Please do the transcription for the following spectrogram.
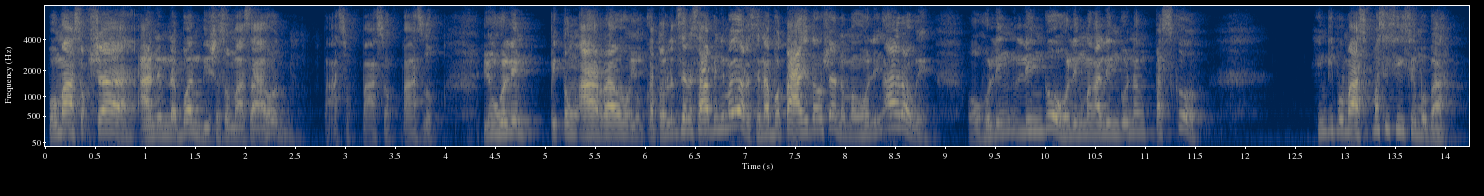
Pumasok siya, anim na buwan, hindi siya sumasahod. Pasok, pasok, pasok. Yung huling pitong araw, yung katulad sinasabi ni Mayor, sinabotahe daw siya ng mga huling araw eh. O huling linggo, huling mga linggo ng Pasko. Hindi pumasok, masisisi mo ba?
